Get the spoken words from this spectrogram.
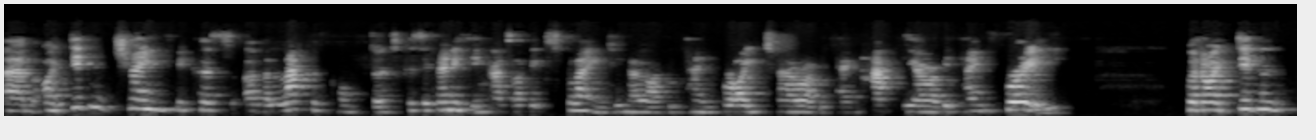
Um, I didn't change because of a lack of confidence, because if anything, as I've explained, you know, I became brighter, I became happier, I became free. But I didn't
